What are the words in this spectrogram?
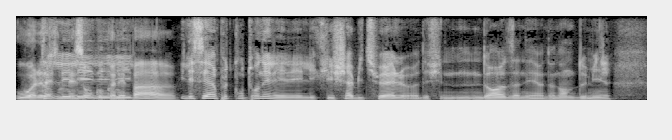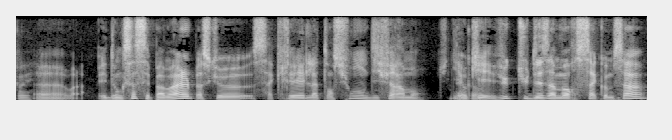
ou aller dans une Les- maison qu'on connaît pas. euh. il essaie un peu de contourner les, les- clichés habituels des films d'horreur des années 90-2000. Oui. Euh, voilà. Et donc ça, c'est pas mal parce que ça crée de la tension différemment. Tu dis, ok, vu que tu désamorces ça comme ça,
